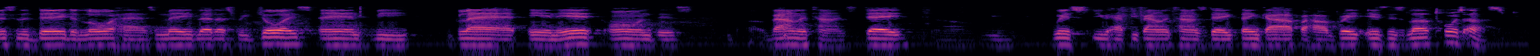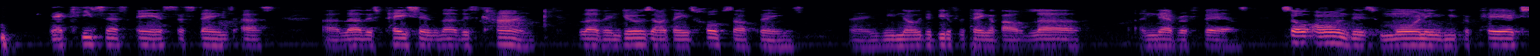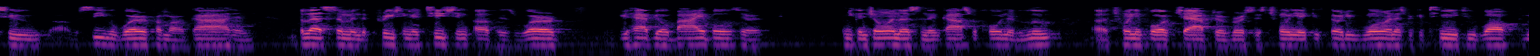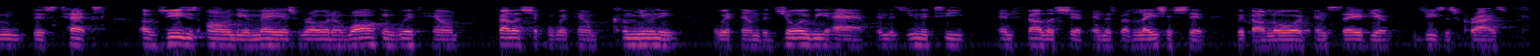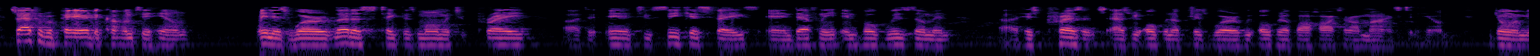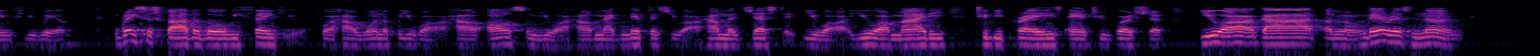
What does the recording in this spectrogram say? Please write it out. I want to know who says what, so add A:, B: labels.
A: This is the day the Lord has made. Let us rejoice and be glad in it on this uh, Valentine's Day. Uh, we wish you happy Valentine's Day. Thank God for how great is His love towards us that keeps us and sustains us. Uh, love is patient. Love is kind. Love endures all things, hopes all things. And we know the beautiful thing about love uh, never fails. So on this morning, we prepare to uh, receive a word from our God and bless Him in the preaching and teaching of His word. If you have your Bibles, or you can join us in the Gospel according to Luke, uh, 24th chapter, verses 28 to 31, as we continue to walk through this text of Jesus on the Emmaus Road and walking with Him, fellowshipping with Him, communing with Him, the joy we have in this unity and fellowship and this relationship with our Lord and Savior, Jesus Christ. So as we prepare to come to Him in His Word, let us take this moment to pray, uh, to, and to seek His face and definitely invoke wisdom and uh, His presence as we open up His Word. We open up our hearts and our minds to Him. Join me if you will. Gracious Father, Lord, we thank you for how wonderful you are, how awesome you are, how magnificent you are, how majestic you are. You are mighty to be praised and to worship. You are God alone. There is none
